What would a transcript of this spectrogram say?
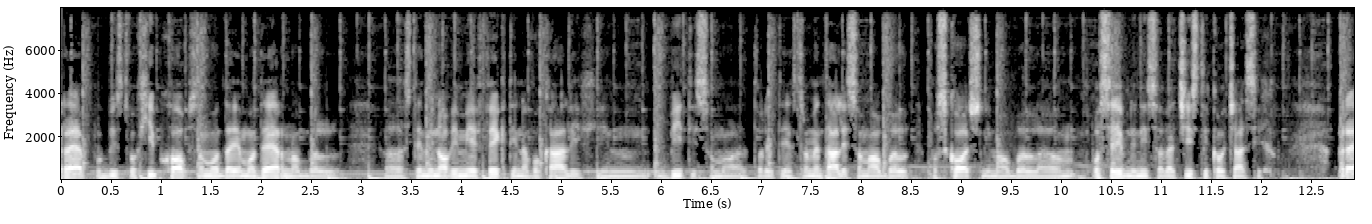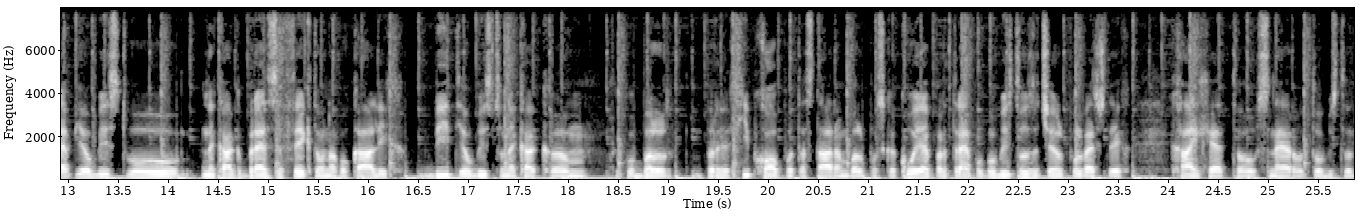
rap, v bistvu hip-hop, samo da je moderno, bolj uh, s temi novimi efekti na vokalih in biti so, torej ti instrumentali so malo bolj poskočni, malo bolj um, posebni, niso več isti kot včasih. Rap je v bistvu nekako brez efektov na vokalih, bit je v bistvu nekako um, bolj pri hip-hopu, ta starem bolj poskakuje, pri trepu pa v bistvu začel pol več teh hi-hatov, snerov, to v bistvu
